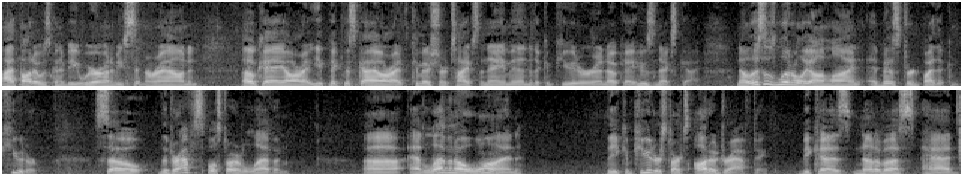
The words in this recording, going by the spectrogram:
I thought it was going to be we were going to be sitting around and okay, all right, you pick this guy. All right, the commissioner types the name into the computer and okay, who's the next guy? Now, this is literally online, administered by the computer. So the draft is supposed to start at eleven. Uh, at eleven oh one, the computer starts auto drafting because none of us had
